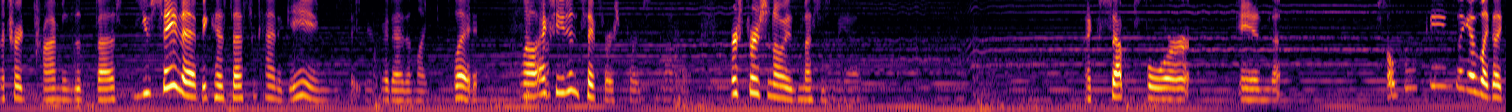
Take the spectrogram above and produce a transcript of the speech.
Metroid Prime is the best. You say that because that's the kind of games that you're good at and like to play. Well, actually, you didn't say first person. I don't know. First person always messes me up. Except for in puzzle games, I guess, like like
